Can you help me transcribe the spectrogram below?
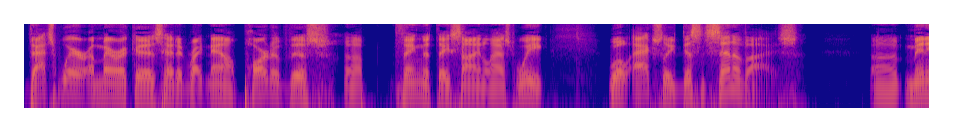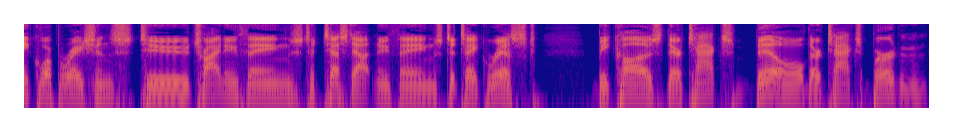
That's where America is headed right now. Part of this uh, thing that they signed last week will actually disincentivize uh, many corporations to try new things, to test out new things, to take risks because their tax bill, their tax burden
